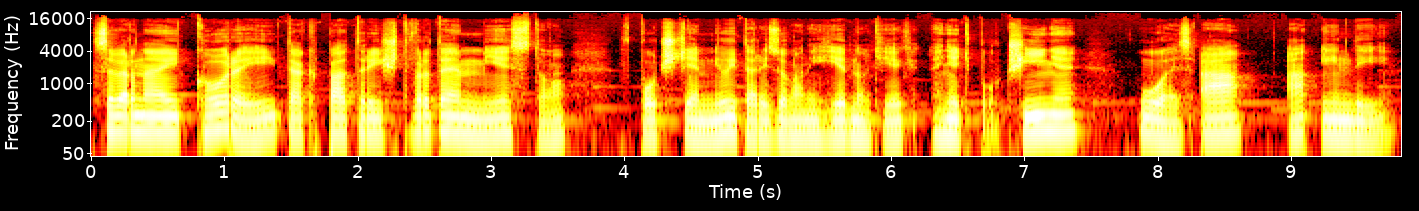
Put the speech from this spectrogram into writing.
Severnej Kórei tak patrí štvrté miesto v počte militarizovaných jednotiek hneď po Číne, USA a Indii.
